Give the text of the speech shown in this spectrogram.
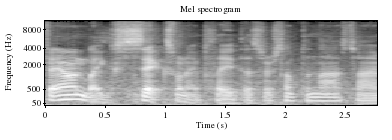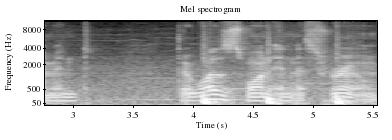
found like six when I played this or something last time, and there was one in this room.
